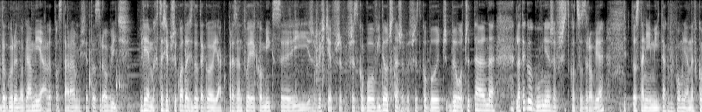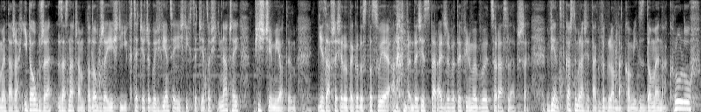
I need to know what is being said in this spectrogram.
do góry nogami, ale postaram się to zrobić. Wiem, chcę się przykładać do tego, jak prezentuję komiksy i żebyście, żeby wszystko było widoczne, żeby wszystko było, było czytelne. Dlatego głównie, że wszystko, co zrobię, zostanie mi i tak wypełniane w komentarzach. I dobrze, zaznaczam to dobrze, jeśli chcecie czegoś więcej, jeśli chcecie coś inaczej, piszcie mi o tym. Nie zawsze się do tego dostosuję, ale będę się starać, żeby te filmy były coraz lepsze. Więc w każdym razie tak wygląda komiks Domena Królów.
